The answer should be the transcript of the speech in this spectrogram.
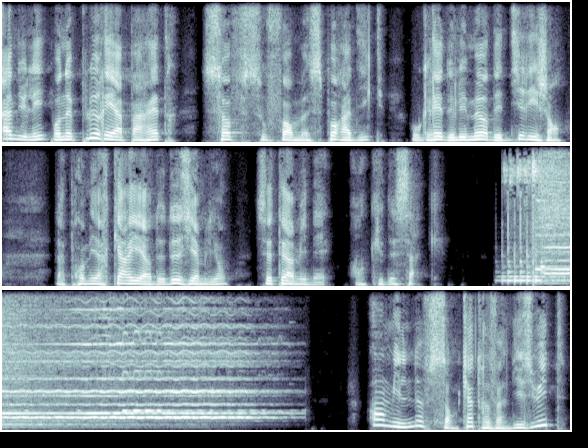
annulé pour ne plus réapparaître, sauf sous forme sporadique, au gré de l'humeur des dirigeants. La première carrière de deuxième lion se terminait en cul-de-sac. En 1998,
